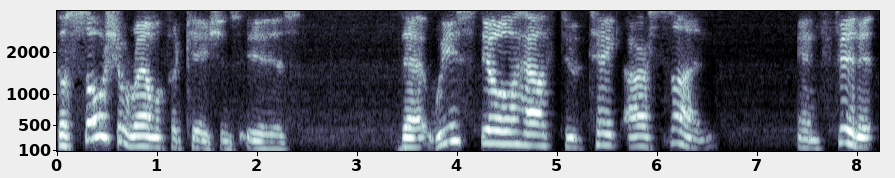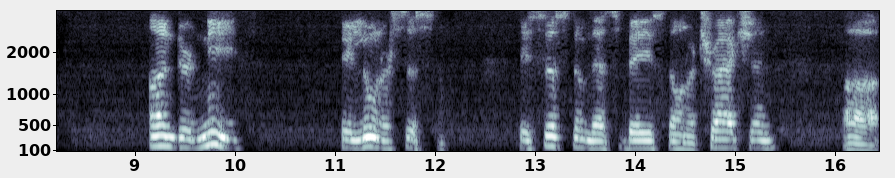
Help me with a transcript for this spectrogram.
The social ramifications is that we still have to take our sun and fit it underneath a lunar system, a system that's based on attraction, uh,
